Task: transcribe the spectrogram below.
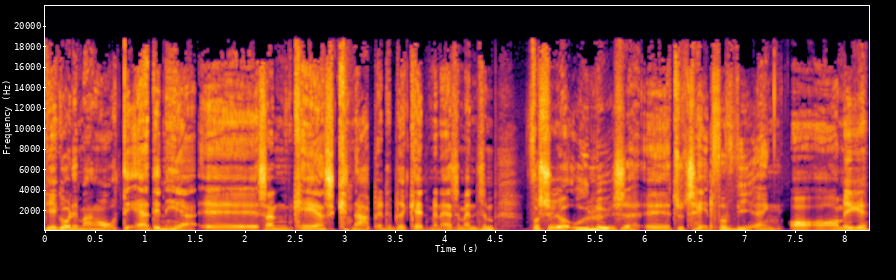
de har gjort i mange år, det er den her øh, sådan kaosknap, er det blevet kaldt, men altså man ligesom forsøger at udløse øh, total forvirring, og, og om ikke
